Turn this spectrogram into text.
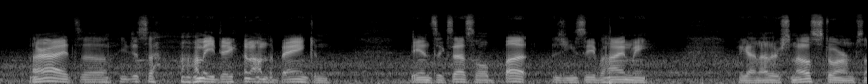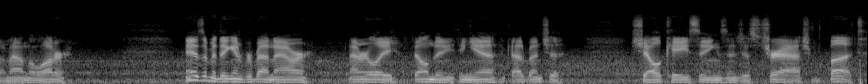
All right, so you just saw me digging on the bank and being successful. But as you can see behind me, we got another snowstorm, so I'm out in the water. As I've been digging for about an hour. I haven't really filmed anything yet. Got a bunch of shell casings and just trash, but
